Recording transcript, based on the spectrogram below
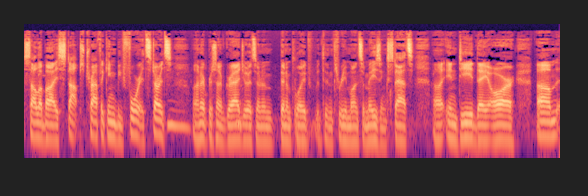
Salabai stops trafficking before it starts. Mm. 100% of graduates have been employed within three months. Amazing stats. Uh, indeed, they are. Um,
